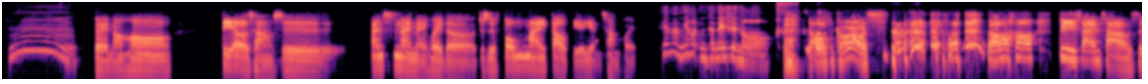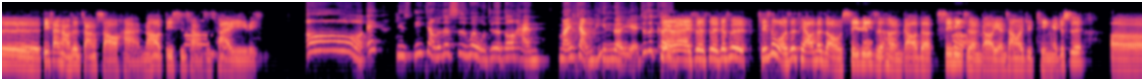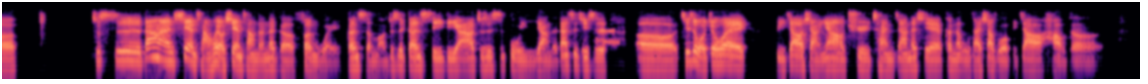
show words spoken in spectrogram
嗯，对，然后第二场是安室奈美惠的，就是封麦告别演唱会。天哪，你好 international！Of course。然后第三场是第三场是张韶涵，然后第四场是蔡依林。哦，哎，你你讲的这四位，我觉得都还蛮想听的耶，就是可以，对对是是，就是其实我是挑那种 CP 值很高的 CP 值很高的演唱会去听，哎，就是呃，就是当然现场会有现场的那个氛围跟什么，就是跟 CD 啊，就是是不一样的，但是其实呃，其实我就会比较想要去参加那些可能舞台效果比较好的。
